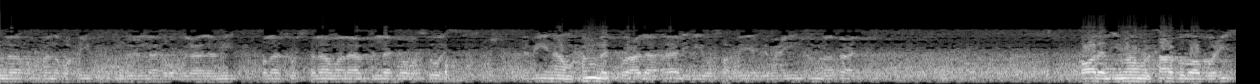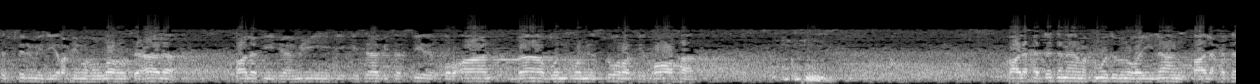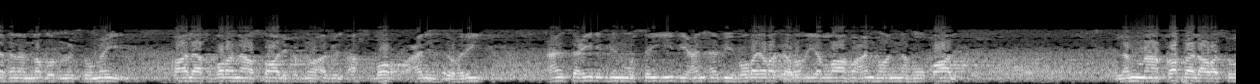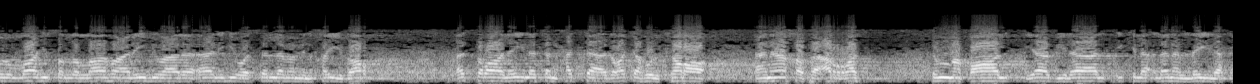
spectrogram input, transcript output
بسم الله الرحمن الرحيم الحمد لله رب العالمين والصلاة والسلام على عبد الله ورسوله نبينا محمد وعلى آله وصحبه أجمعين أما بعد قال الإمام الحافظ أبو عيسى الترمذي رحمه الله تعالى قال في جامعه في كتاب تفسير القرآن باب ومن سورة طه قال حدثنا محمود بن غيلان قال حدثنا النضر بن شميل قال أخبرنا صالح بن أبي الأخضر عن الزهري عن سعيد بن المسيب عن أبي هريرة رضي الله عنه أنه قال لما قفل رسول الله صلى الله عليه وعلى آله وسلم من خيبر أسرى ليلة حتى أدركه الكرى أناخ فعرس ثم قال يا بلال اكلأ لنا الليلة.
